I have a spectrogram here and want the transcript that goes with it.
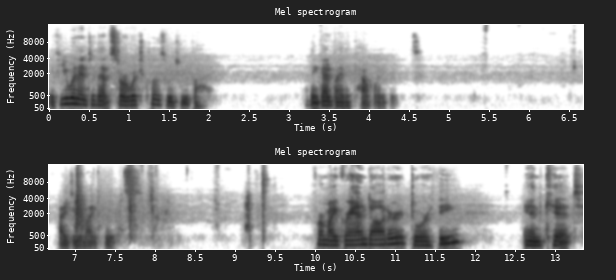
If you went into that store, which clothes would you buy? I think I'd buy the cowboy boots. I do like boots. For my granddaughter, Dorothy, and Kit,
